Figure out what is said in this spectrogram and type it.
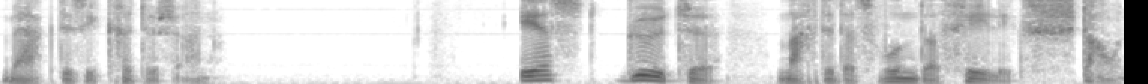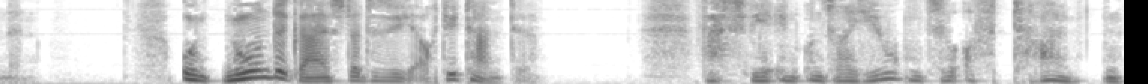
merkte sie kritisch an. Erst Goethe machte das Wunder Felix staunen. Und nun begeisterte sich auch die Tante. Was wir in unserer Jugend so oft träumten,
